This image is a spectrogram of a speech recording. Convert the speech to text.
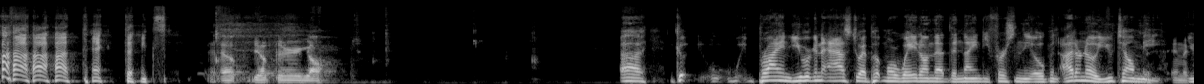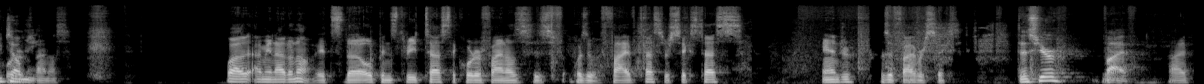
Thanks. Yep, yep, there you go. Uh, go, w- Brian, you were going to ask, do I put more weight on that than 91st in the open? I don't know. You tell me. in the you tell me. quarterfinals. Well, I mean, I don't know. It's the Opens three tests. The quarterfinals is was it five tests or six tests? Andrew, was it five or six? This year, five. Five.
